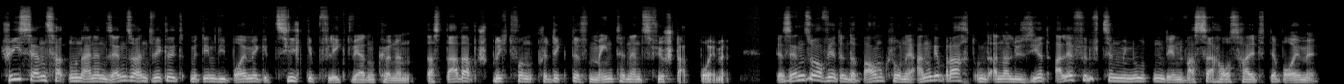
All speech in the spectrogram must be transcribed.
TreeSense hat nun einen Sensor entwickelt, mit dem die Bäume gezielt gepflegt werden können. Das Startup spricht von Predictive Maintenance für Stadtbäume. Der Sensor wird in der Baumkrone angebracht und analysiert alle 15 Minuten den Wasserhaushalt der Bäume.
